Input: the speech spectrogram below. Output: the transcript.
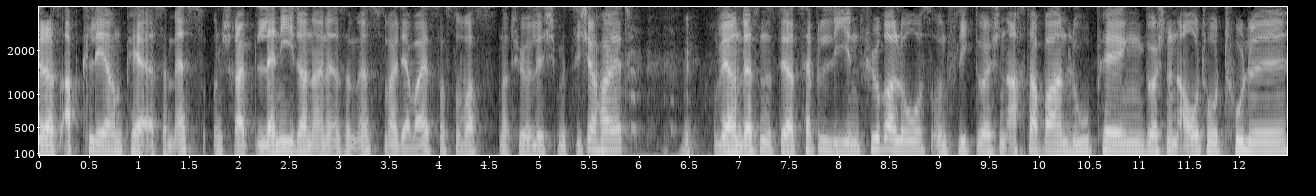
er das abklären per SMS und schreibt Lenny dann eine SMS, weil der weiß das sowas natürlich mit Sicherheit. Und währenddessen ist der Zeppelin führerlos und fliegt durch ein Achterbahn-Looping, durch einen Autotunnel.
